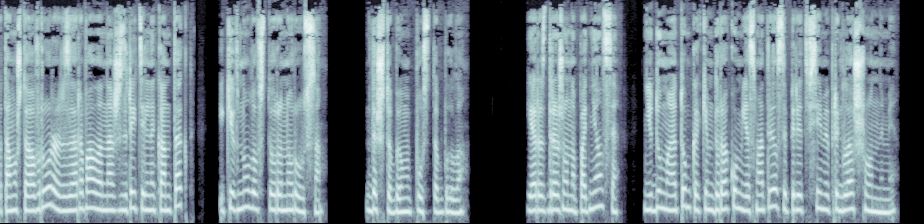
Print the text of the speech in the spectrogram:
потому что Аврора разорвала наш зрительный контакт и кивнула в сторону Руса. Да чтобы ему пусто было. Я раздраженно поднялся, не думая о том, каким дураком я смотрелся перед всеми приглашенными.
